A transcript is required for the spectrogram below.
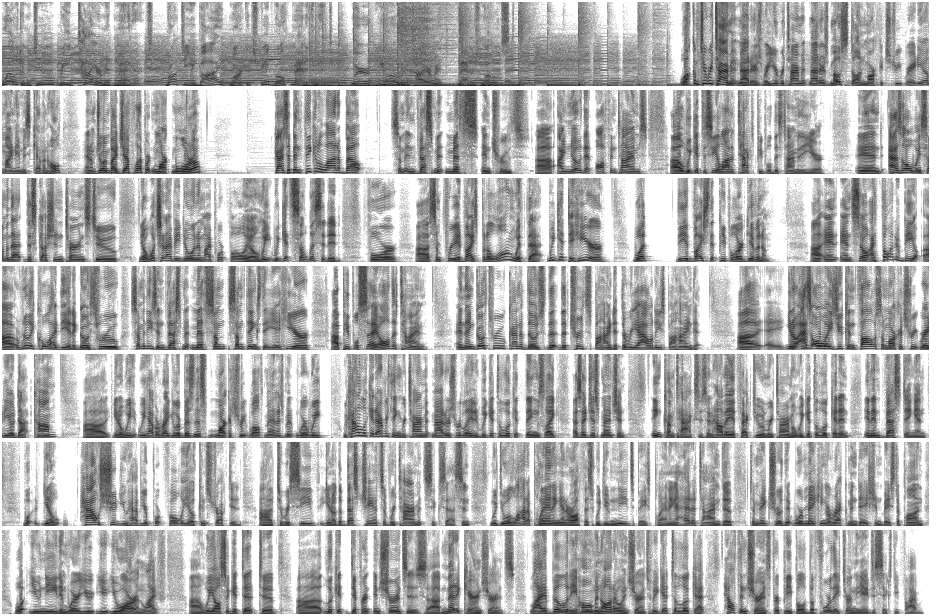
Welcome to Retirement Matters, brought to you by Market Street Wealth Management, where your retirement matters most. Welcome to Retirement Matters, where your retirement matters most on Market Street Radio. My name is Kevin Holt, and I'm joined by Jeff Leppert and Mark Maloro. Guys, I've been thinking a lot about some investment myths and truths. Uh, I know that oftentimes uh, we get to see a lot of tax people this time of the year. And as always, some of that discussion turns to, you know, what should I be doing in my portfolio? And we, we get solicited for uh, some free advice. But along with that, we get to hear what the advice that people are giving them. Uh, and and so I thought it would be uh, a really cool idea to go through some of these investment myths, some some things that you hear uh, people say all the time, and then go through kind of those the, the truths behind it, the realities behind it. Uh, you know, as always, you can follow us on marketstreetradio.com. Uh, you know, we, we have a regular business, Market Street Wealth Management, where we, we kind of look at everything retirement matters related. We get to look at things like, as I just mentioned, income taxes and how they affect you in retirement. We get to look at in, in investing and what, you know, how should you have your portfolio constructed uh, to receive you know the best chance of retirement success and we do a lot of planning in our office we do needs-based planning ahead of time to to make sure that we're making a recommendation based upon what you need and where you you, you are in life uh, we also get to, to uh, look at different insurances uh, medicare insurance liability home and auto insurance. We get to look at health insurance for people before they turn the age of 65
